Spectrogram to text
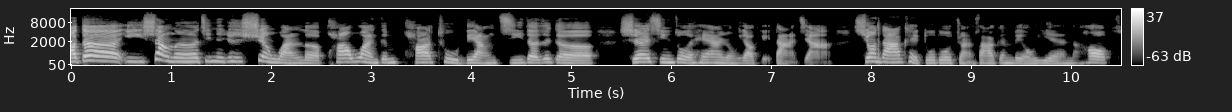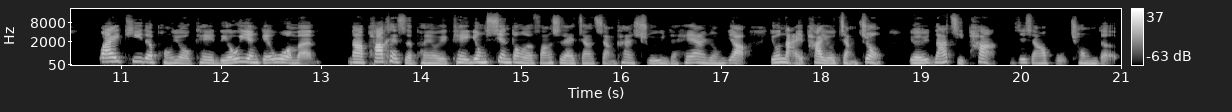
好的，以上呢，今天就是炫完了 Part One 跟 Part Two 两集的这个十二星座的黑暗荣耀给大家，希望大家可以多多转发跟留言，然后 YT 的朋友可以留言给我们，那 Podcast 的朋友也可以用现动的方式来讲讲看属于你的黑暗荣耀有哪一 part 有讲中，有哪几 part 你是想要补充的，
